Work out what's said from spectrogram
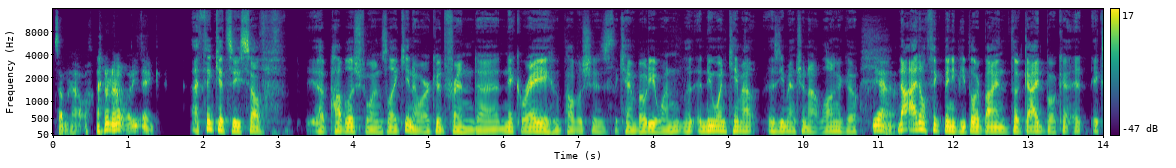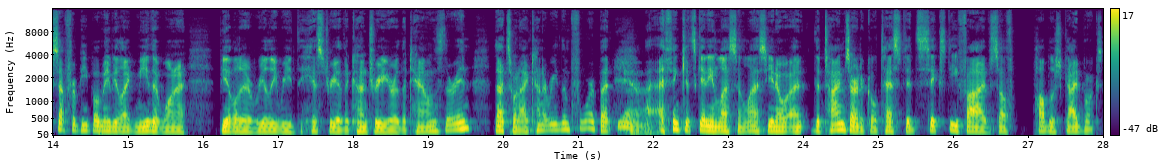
somehow. I don't know. What do you think? I think it's these self uh, published ones, like, you know, our good friend uh, Nick Ray, who publishes the Cambodia one. A new one came out, as you mentioned, not long ago. Yeah. No, I don't think many people are buying the guidebook, uh, except for people maybe like me that want to be able to really read the history of the country or the towns they're in. That's what I kind of read them for. But Yeah. I I think it's getting less and less. You know, uh, the Times article tested 65 self published guidebooks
